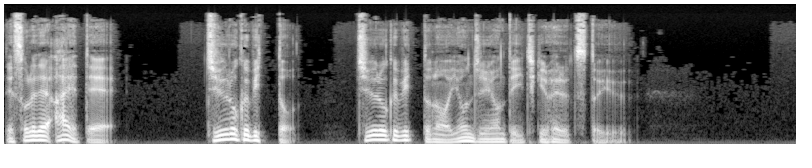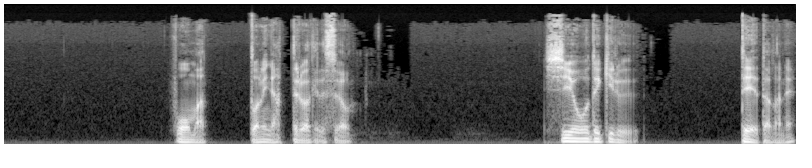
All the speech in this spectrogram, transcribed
で、それであえて、16ビット、16ビットの 44.1kHz というフォーマットになってるわけですよ。使用できるデータがね。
